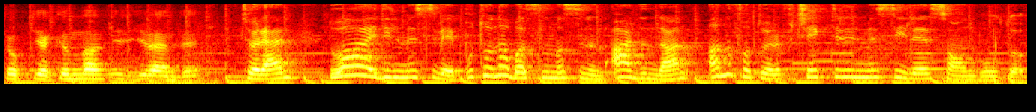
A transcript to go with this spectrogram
çok yakından ilgilendi. Tören, dua edilmesi ve butona basılmasının ardından anı fotoğrafı çektirilmesiyle son buldu.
